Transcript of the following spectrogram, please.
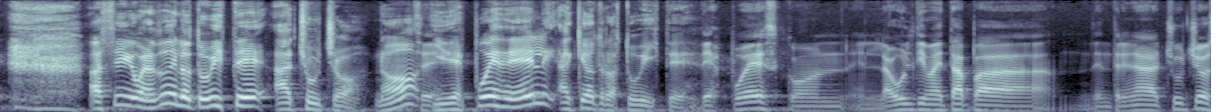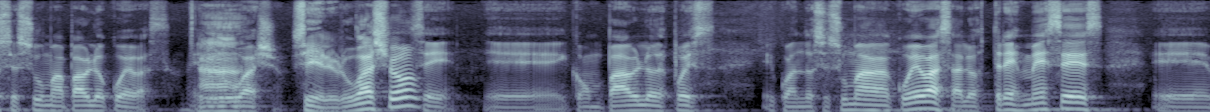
Así que bueno, entonces lo tuviste a Chucho, ¿no? Y después de él, ¿a qué otros tuviste? Después, con en la última etapa de entrenar a Chucho, se suma Pablo Cuevas el ah, uruguayo. Sí, el uruguayo. Sí, eh, con Pablo después, eh, cuando se suma a Cuevas, a los tres meses, eh,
